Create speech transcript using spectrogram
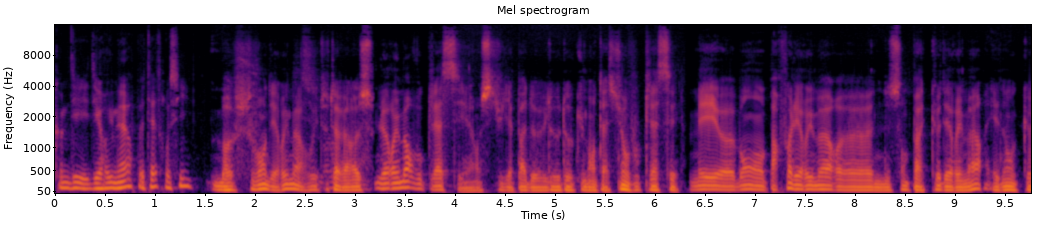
Comme des, des rumeurs peut-être aussi? Bah, Souvent des rumeurs, oui, tout à fait. Le rumeur, vous classez. Hein. S'il n'y a pas de, documentation, vous classez. Mais bon, parfois les rumeurs ne sont pas que des rumeurs. Et donc,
